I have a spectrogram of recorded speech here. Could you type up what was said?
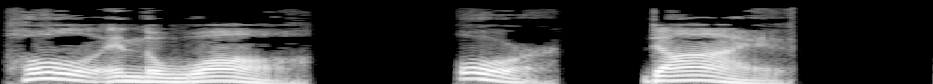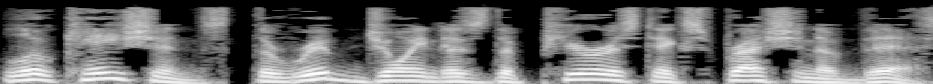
hole in the wall or dive Locations, the rib joint is the purest expression of this.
